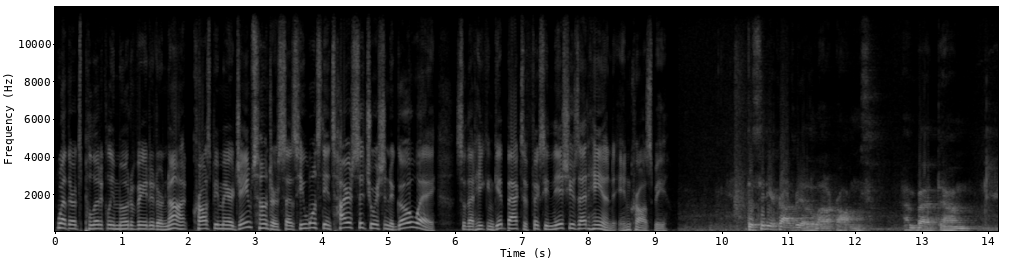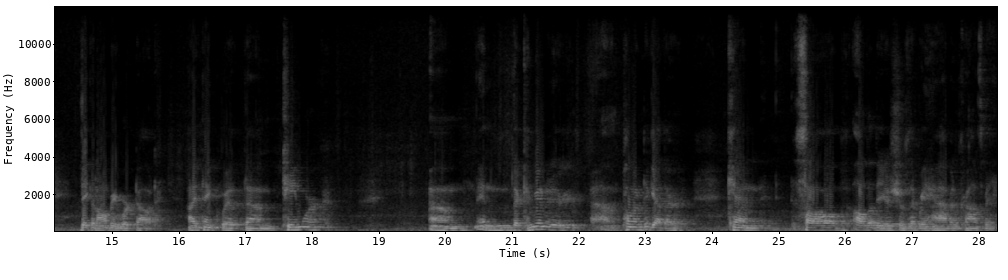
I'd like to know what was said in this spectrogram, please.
Whether it's politically motivated or not, Crosby Mayor James Hunter says he wants the entire situation to go away so that he can get back to fixing the issues at hand in Crosby. The city of Crosby has a lot of problems, but um, they can all be worked out. I think with um, teamwork, um, and the community uh, pulling together can solve all of the issues that we have in Crosby.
